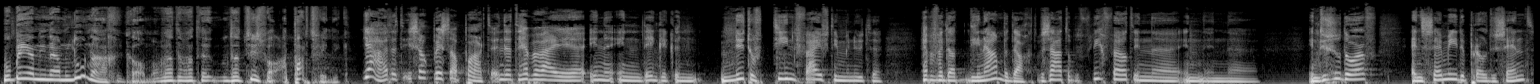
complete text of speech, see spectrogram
hoe ben je aan die naam Luna gekomen? Wat, wat, dat is wel apart, vind ik. Ja, dat is ook best apart. En dat hebben wij in, in denk ik een minuut of 10, 15 minuten... hebben we dat, die naam bedacht. We zaten op het vliegveld in, eh, in, in, eh, in Düsseldorf. En Sammy, de producent...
